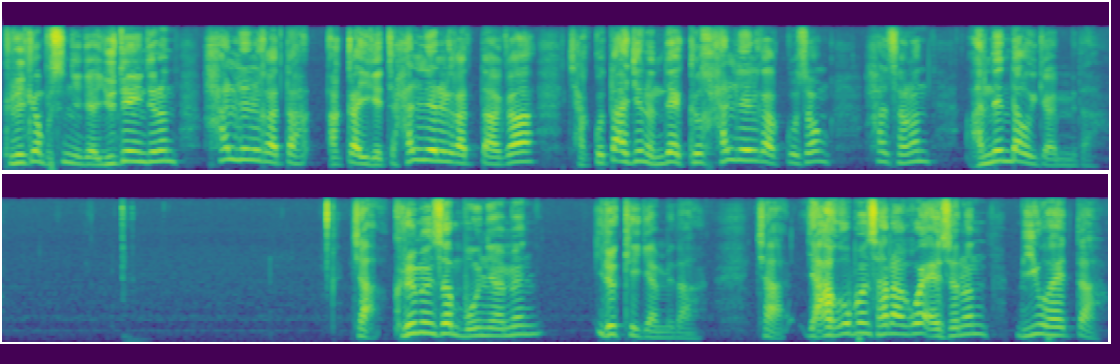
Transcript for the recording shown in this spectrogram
그러니까 무슨 얘기야? 유대인들은 할례를 갖다 아까 얘기했죠. 할례를 갖다가 자꾸 따지는데 그 할례를 갖고서 해서는 안 된다고 얘기합니다. 자, 그러면서 뭐냐면 이렇게 얘기합니다. 자, 야곱은 사랑하고 에서는 미워했다.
